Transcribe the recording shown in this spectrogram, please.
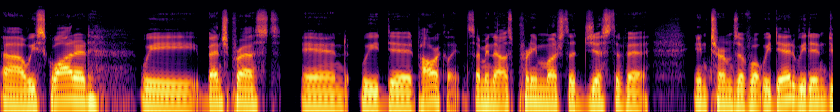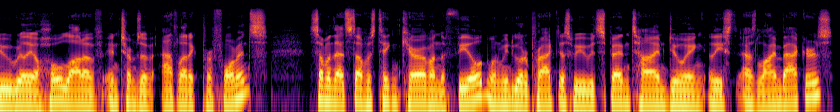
Uh, we squatted, we bench pressed, and we did power cleans. I mean, that was pretty much the gist of it in terms of what we did. We didn't do really a whole lot of in terms of athletic performance. Some of that stuff was taken care of on the field. When we'd go to practice, we would spend time doing, at least as linebackers,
